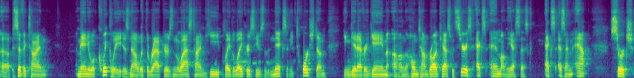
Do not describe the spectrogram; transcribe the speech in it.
uh, Pacific time. Immanuel Quickley is now with the Raptors, and the last time he played the Lakers, he was with the Knicks, and he torched them. You can get every game on the hometown broadcast with Sirius XM on the SS, XSM app. Search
